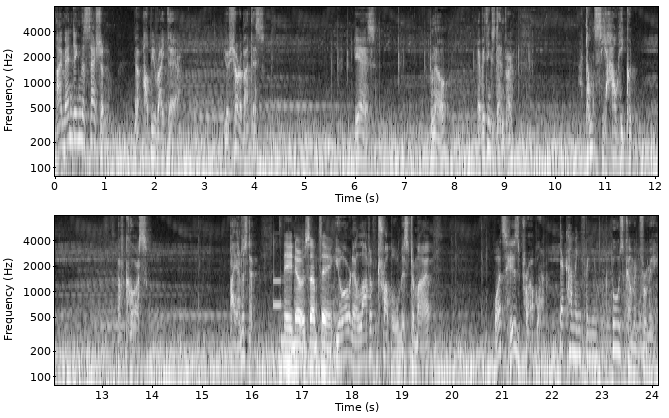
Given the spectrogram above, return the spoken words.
I'm ending the session. I'll be right there. You're sure about this? Yes. No. Everything's Denver. I don't see how he could. Of course. I understand. They know something. You're in a lot of trouble, Mr. Miles. What's his problem? They're coming for you. Who's coming for me?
